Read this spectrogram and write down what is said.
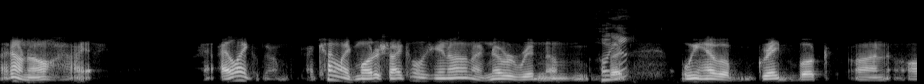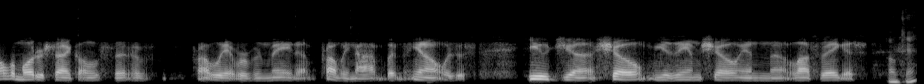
I don't know. I I like I kind of like motorcycles, you know, and I've never ridden them. Oh but yeah. We have a great book on all the motorcycles that have probably ever been made. Uh, probably not, but you know, it was this huge uh, show, museum show in uh, Las Vegas. Okay.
